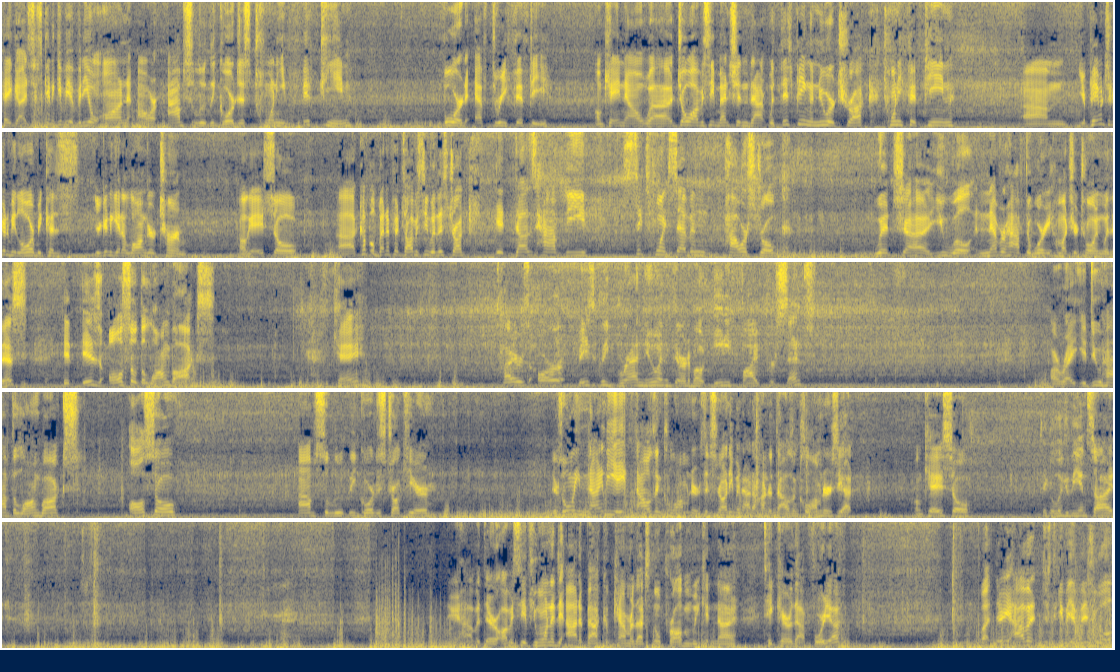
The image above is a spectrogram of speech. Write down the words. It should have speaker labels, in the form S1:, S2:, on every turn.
S1: Hey guys, just gonna give you a video on our absolutely gorgeous 2015 Ford F350. Okay, now uh, Joe obviously mentioned that with this being a newer truck, 2015, um, your payments are gonna be lower because you're gonna get a longer term. Okay, so uh, a couple benefits obviously with this truck, it does have the 6.7 power stroke which uh, you will never have to worry how much you're towing with this. It is also the long box. Okay. Tires are basically brand new. I think they're at about 85%. All right, you do have the long box. Also, absolutely gorgeous truck here. There's only 98,000 kilometers. It's not even at 100,000 kilometers yet. Okay, so take a look at the inside. There you have it there. Obviously, if you wanted to add a backup camera, that's no problem. We can uh, take care of that for you. But there you have it, just to give you a visual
